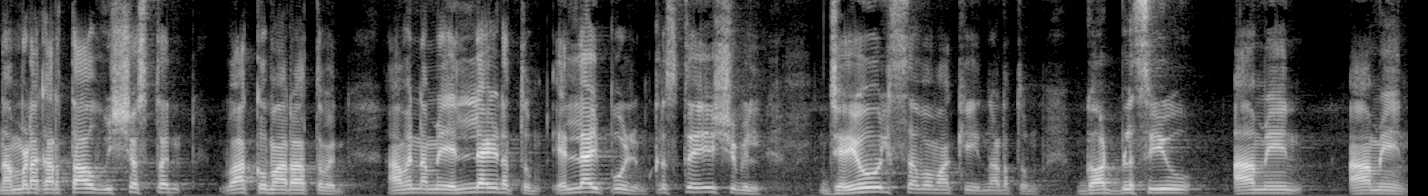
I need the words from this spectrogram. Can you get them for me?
നമ്മുടെ കർത്താവ് വിശ്വസ്തൻ വാക്കുമാറാത്തവൻ. അവൻ നമ്മെ എല്ലായിടത്തും എല്ലായ്പ്പോഴും ക്രിസ്തയേശുവിൽ ജയോത്സവമാക്കി നടത്തും. God bless you. ആമേൻ. ആമേൻ.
